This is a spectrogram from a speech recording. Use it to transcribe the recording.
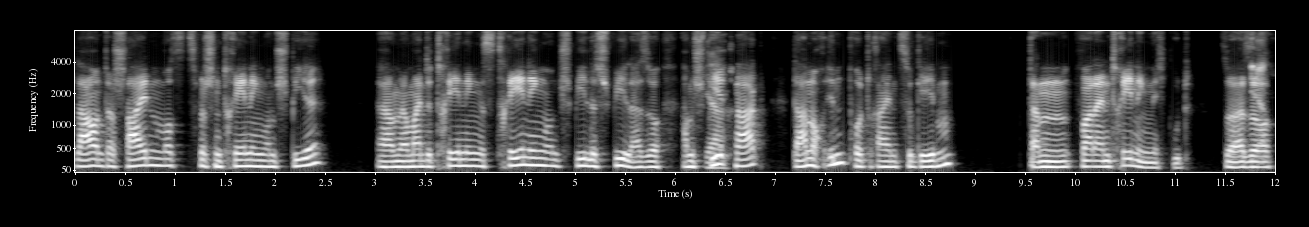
klar unterscheiden muss zwischen Training und Spiel. Ähm, er meinte, Training ist Training und Spiel ist Spiel. Also am Spieltag da noch Input reinzugeben, dann war dein Training nicht gut. So, also Ja.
